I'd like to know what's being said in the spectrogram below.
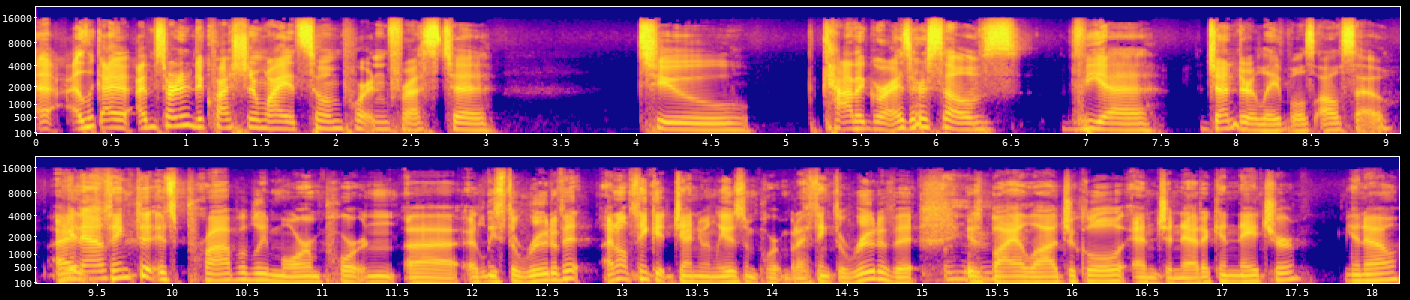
I- like I, I'm starting to question why it's so important for us to to categorize ourselves via gender labels also you I know think that it's probably more important, uh, at least the root of it. I don't think it genuinely is important, but I think the root of it is Mm-hmm. biological and genetic in nature. You know,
